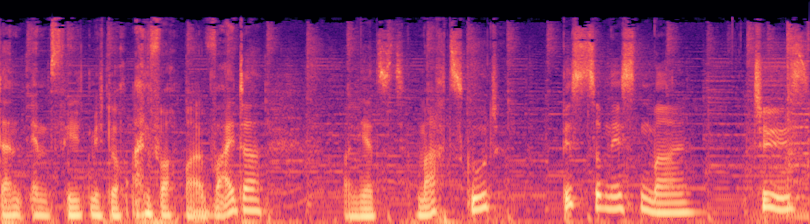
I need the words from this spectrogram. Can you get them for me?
dann empfehlt mich doch einfach mal weiter. Und jetzt macht's gut. Bis zum nächsten Mal. Tschüss.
